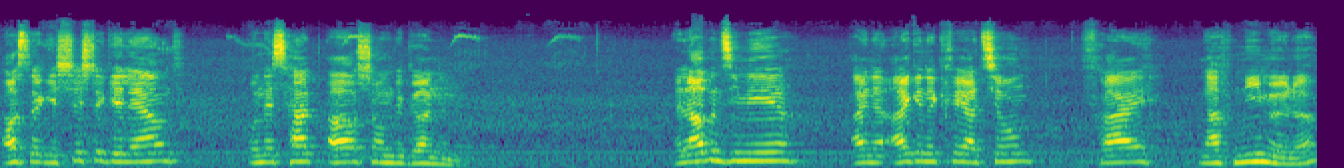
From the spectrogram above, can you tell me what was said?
aus der Geschichte gelernt und es hat auch schon begonnen. Erlauben Sie mir eine eigene Kreation, frei nach Niemöller.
